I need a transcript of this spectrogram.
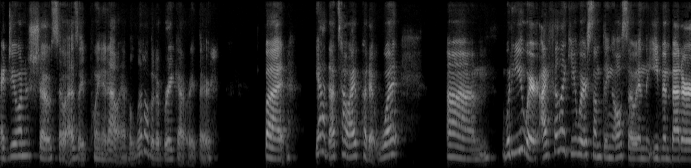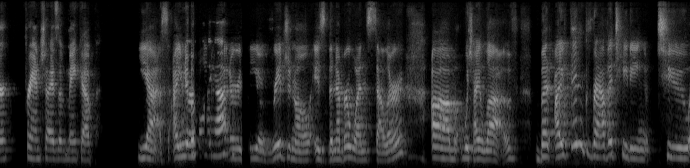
I do want to show, so as I pointed out, I have a little bit of breakout right there. But yeah, that's how I put it. What um what do you wear? I feel like you wear something also in the even better franchise of makeup. Yes, I know better, the original is the number one seller, um, which I love, but I've been gravitating to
